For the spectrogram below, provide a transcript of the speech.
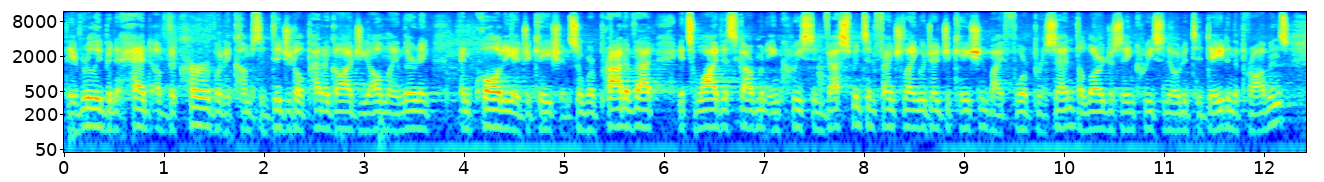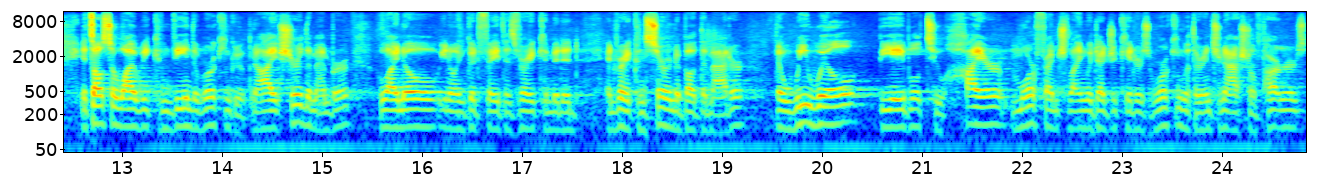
They've really been ahead of the curve when it comes to digital pedagogy, online learning, and quality education. So we're proud of that. It's why this government increased investments in French language education by 4%, the largest increase noted to date in the province. It's also why we convened the working group. Now, I assure the member, who I know you know, in good faith, is very committed and very concerned about the matter, that we will be able to hire more French language educators working with our international partners.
